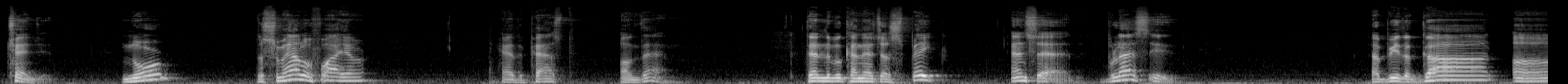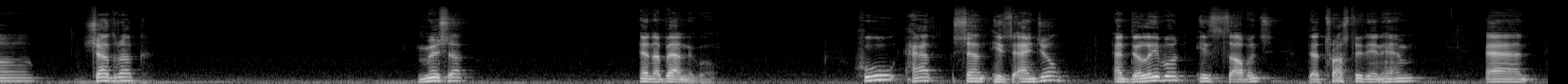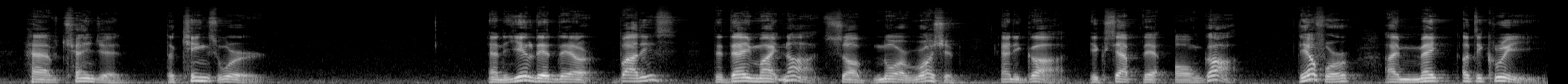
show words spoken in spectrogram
changed, nor the smell of fire had passed on them. Then Nebuchadnezzar spake and said, Blessed be the God of Shadrach, Meshach, and Abednego, who hath sent his angel and delivered his servants that trusted in him and have changed the king's word and yielded their bodies that they might not serve nor worship any God except their own God. Therefore, I make a decree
